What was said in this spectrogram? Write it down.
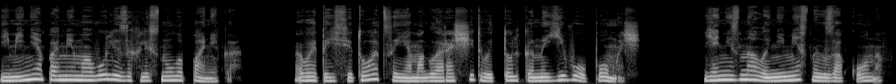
и меня помимо воли захлестнула паника. В этой ситуации я могла рассчитывать только на его помощь. Я не знала ни местных законов,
